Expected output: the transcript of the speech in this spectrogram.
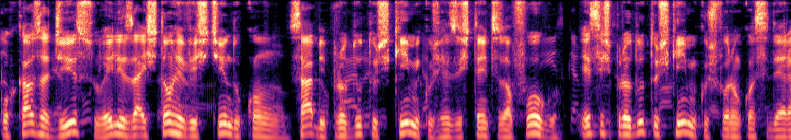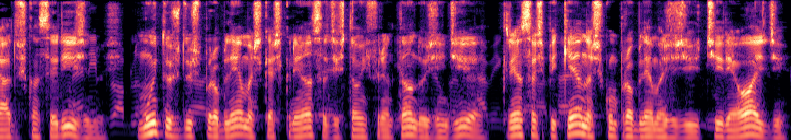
por causa disso, eles a estão revestindo com, sabe, produtos químicos resistentes ao fogo. Esses produtos químicos foram considerados cancerígenos. Muitos dos problemas que as crianças estão enfrentando hoje em dia, crianças pequenas com problemas de tireoide,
